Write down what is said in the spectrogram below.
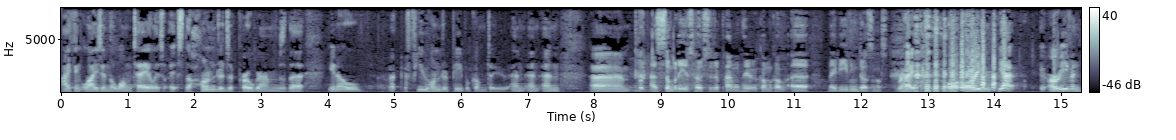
I think, lies in the long tail. It's, it's the hundreds of programs that, you know, a, a few hundred people come to, and and and um, but As somebody who's hosted a panel here at Comic Con, uh, maybe even dozens. right, or, or even yeah, or even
